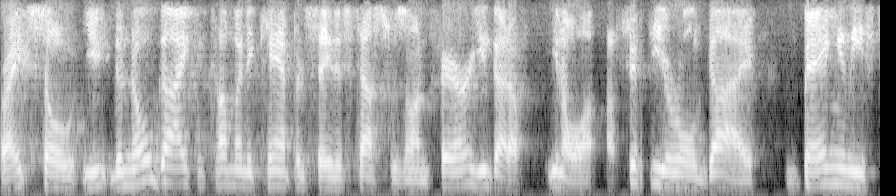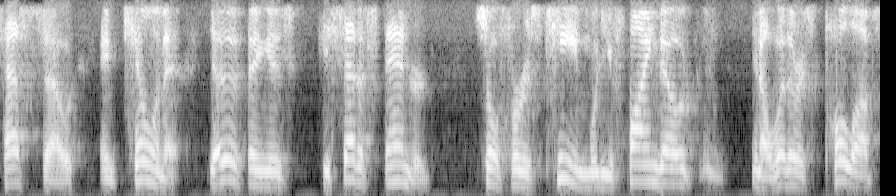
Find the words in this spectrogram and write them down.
Right, so you, the no guy could come into camp and say this test was unfair. You got a you know a 50 year old guy banging these tests out and killing it. The other thing is he set a standard. So for his team, when you find out you know, whether it's pull ups,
